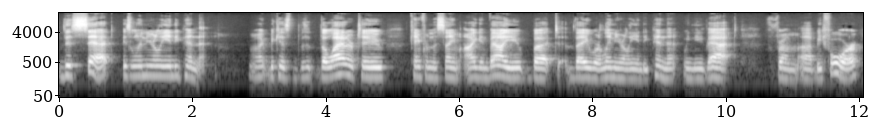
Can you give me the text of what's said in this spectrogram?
this set is linearly independent, right, because the, the latter two came from the same eigenvalue, but they were linearly independent. We knew that from uh, before.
